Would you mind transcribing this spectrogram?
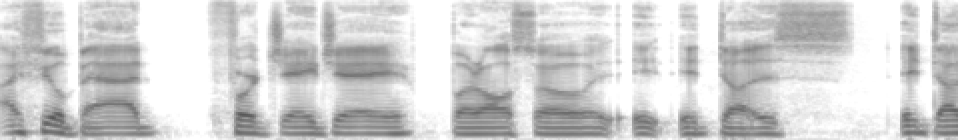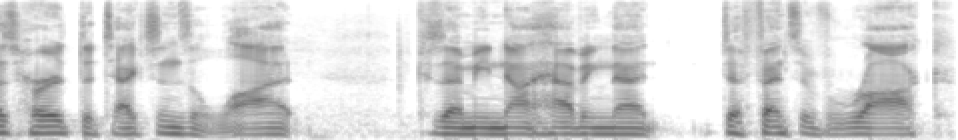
I feel bad for JJ, but also it, it does it does hurt the Texans a lot because I mean not having that defensive rock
